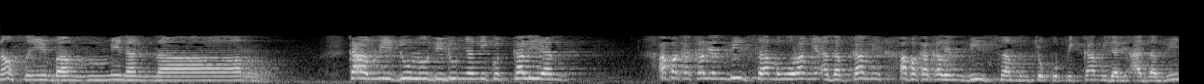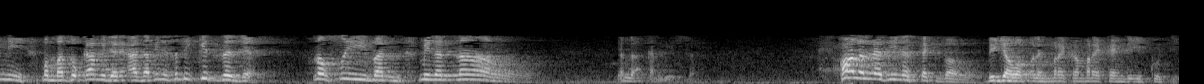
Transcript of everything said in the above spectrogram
nasiban minan nar. Kami dulu di dunia ngikut kalian. Apakah kalian bisa mengurangi adab kami? Apakah kalian bisa mencukupi kami dari adab ini? Membantu kami dari adab ini sedikit saja. Nasiban minan nar. Yang enggak akan bisa. Qala alladziina istakbaru. Dijawab oleh mereka-mereka yang diikuti.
